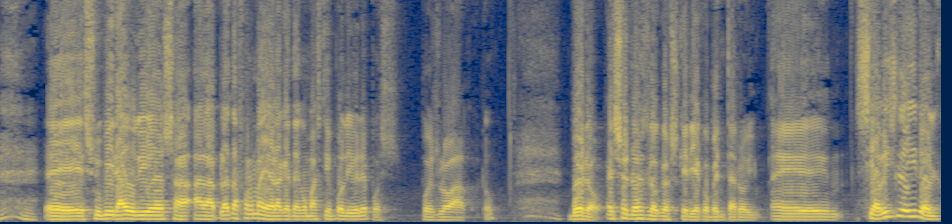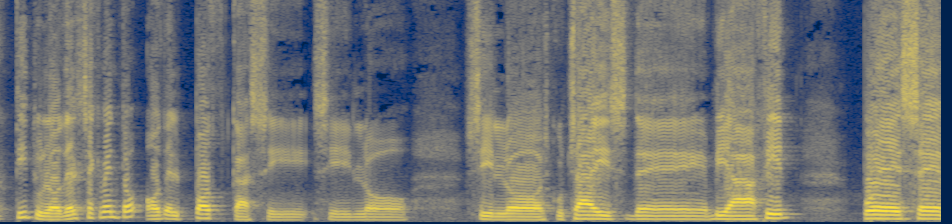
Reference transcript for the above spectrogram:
eh, subir audios a, a, la plataforma y ahora que tengo más tiempo libre, pues, pues lo hago, ¿no? Bueno, eso no es lo que os quería comentar hoy. Eh, si habéis leído el título del segmento o del podcast, si, si lo si lo escucháis de vía feed, pues, eh,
